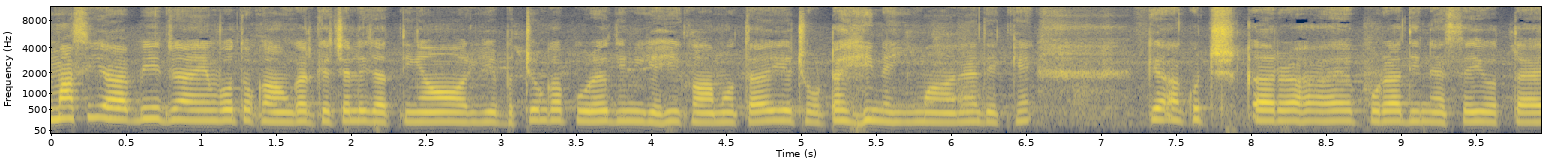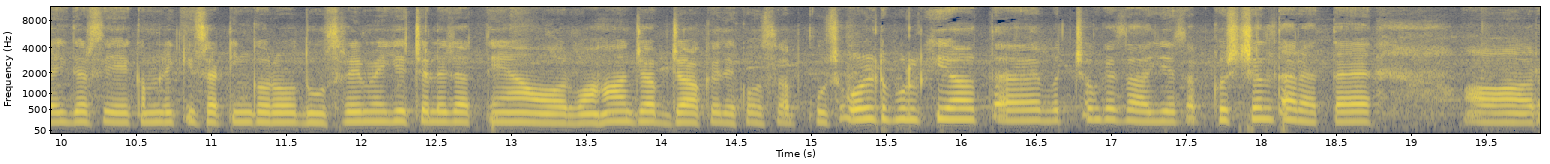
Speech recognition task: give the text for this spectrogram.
मासी, आप भी जाएँ, वो तो काम करके चले जाती हैं और ये बच्चों का पूरा दिन यही काम होता है, ये छोटा ही नहीं, मान है, देखें। क्या कुछ कर रहा है? पूरा दिन ऐसे ही होता है। इधर से एक कमरे की सेटिंग करो, दूसरे में ये चले जाते हैं और वहाँ जब जाके देखो सब कुछ उल्ट पुलट किया होता है। बच्चों के साथ ये सब कुछ चलता रहता है। और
